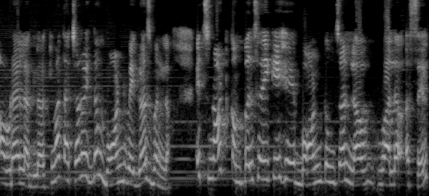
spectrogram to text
आवडायला लागलं किंवा त्याच्यावर एकदम बॉन्ड वेगळंच बनलं. इट्स नॉट कंपल्सरी की हे बॉन्ड तुमचं लव्ह असेल.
